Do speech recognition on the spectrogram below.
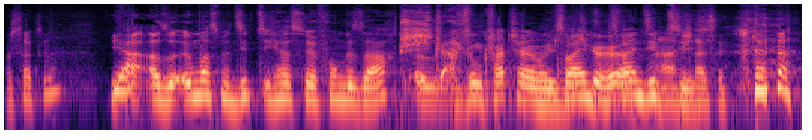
Was sagst du? Ja, also irgendwas mit 70 hast du ja vorhin gesagt. Also, Ach, so ein Quatsch, habe ich zwei- nicht gehört. 72. Ah, scheiße.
